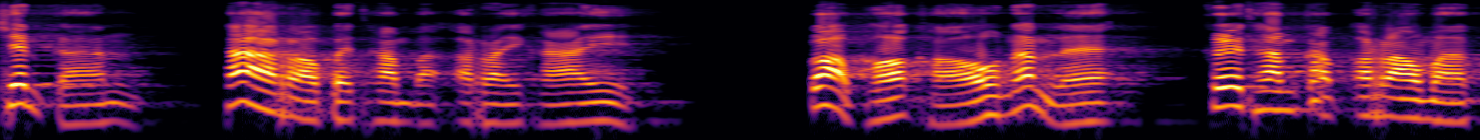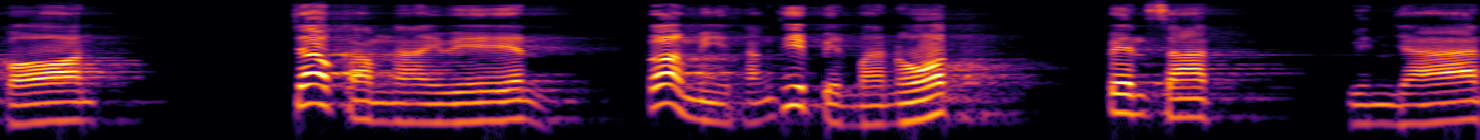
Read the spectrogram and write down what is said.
เช่นกัน ถ้าเราไปทำอะไรใคร ก็เพราะเขานั่นแหละเคยทำกับเรามาก่อน เจ้ากรรมนายเวรก็มีทั้งที่เป็นมนุษย์ เป็นสัตว์ วิญญาณ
